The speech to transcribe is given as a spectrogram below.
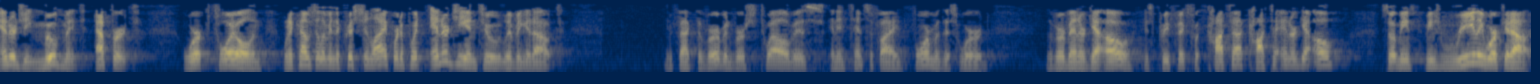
energy, movement, effort, work, toil. And when it comes to living the Christian life, we're to put energy into living it out. In fact, the verb in verse 12 is an intensified form of this word. The verb energeo is prefixed with kata, kata energeo. So it means, means really work it out.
